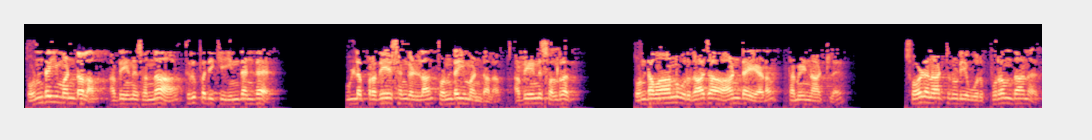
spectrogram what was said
தொண்டை மண்டலம் அப்படின்னு சொன்னா திருப்பதிக்கு இந்தண்ட உள்ள பிரதேசங்கள்லாம் தொண்டை மண்டலம் அப்படின்னு சொல்றது. தொண்டமான் ஒரு ராஜா ஆண்ட இடம் தமிழ்நாட்டில். சோழ நாட்டினுடைய ஒரு புறம் தான் அது.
